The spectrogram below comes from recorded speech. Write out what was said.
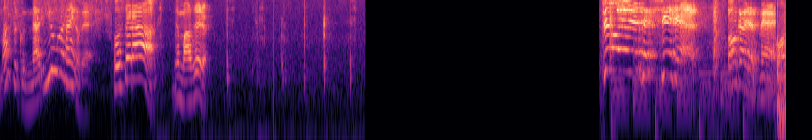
まずくなりようがないので。そしたらで混ぜる。今回はですね本当に美味しいわかめご飯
